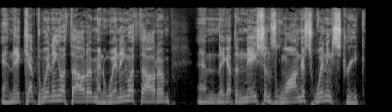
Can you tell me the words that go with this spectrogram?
and they kept winning without him and winning without him. And they got the nation's longest winning streak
